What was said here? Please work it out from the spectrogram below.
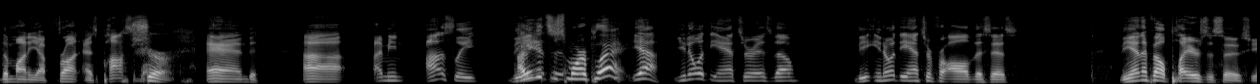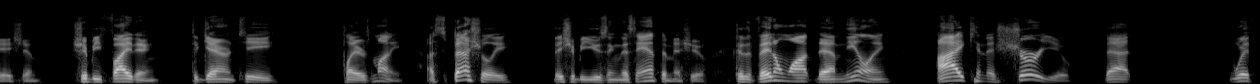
the money up front as possible Sure. and uh, I mean, honestly, the I think it's a smart play. Yeah, you know what the answer is though. The you know what the answer for all of this is. The NFL Players Association should be fighting to guarantee players money. Especially, they should be using this anthem issue because if they don't want them kneeling, I can assure you that with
